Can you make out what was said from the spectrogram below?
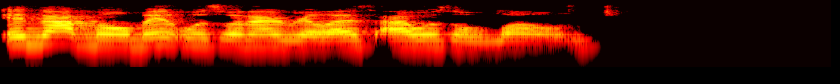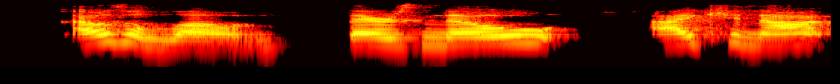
in that moment was when i realized i was alone. I was alone. There's no i cannot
